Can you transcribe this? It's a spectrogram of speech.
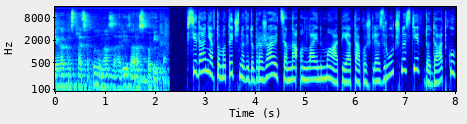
яка концентрація пилу у нас взагалі зараз в повітрі. Всі дані автоматично відображаються на онлайн-мапі, а також для зручності в додатку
